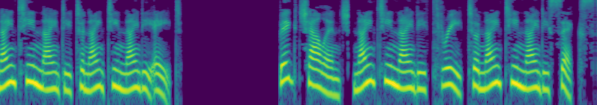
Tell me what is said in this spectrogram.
1990-1998. Big Challenge 1993-1996.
